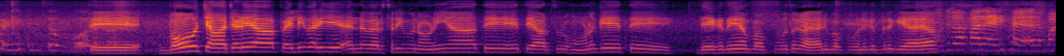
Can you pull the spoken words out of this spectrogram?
ਬੜੀਆਂ ਤੇ ਬਹੁਤ ਚਾ ਚੜਿਆ ਪਹਿਲੀ ਵਾਰੀ ਐਨੀਵਰਸਰੀ ਮਨਾਉਣੀ ਆ ਤੇ ਇਹ ਤਿਆਰ ਤੁਰ ਹੋਣਗੇ ਤੇ ਦੇਖਦੇ ਆ ਬਾਪੂ ਤਾਂ ਆਇਆ ਨਹੀਂ ਬਾਪੂ ਨੇ ਕਿੱਧਰ ਗਿਆ ਆ। ਜਦੋਂ ਆਪਾਂ ਰੈਡੀ ਆਪਾਂ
